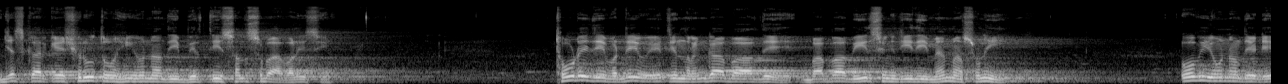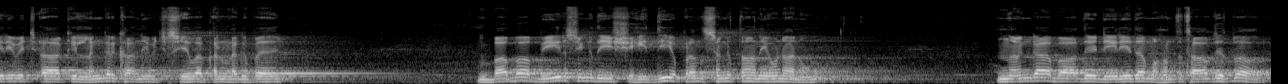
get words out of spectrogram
ਜਿਸ ਕਰਕੇ ਸ਼ੁਰੂ ਤੋਂ ਹੀ ਉਹਨਾਂ ਦੀ ਬਿਰਤੀ ਸੰਤ ਸੁਭਾਅ ਵਾਲੀ ਸੀ। ਥੋੜੇ ਜਿਹੇ ਵੱਡੇ ਹੋਏ ਤੇ ਨਰੰਗਾਬਾਦ ਦੇ ਬਾਬਾ ਵੀਰ ਸਿੰਘ ਜੀ ਦੀ ਮਹਿਮਾ ਸੁਣੀ। ਉਹ ਵੀ ਉਹਨਾਂ ਦੇ ਡੇਰੇ ਵਿੱਚ ਆ ਕੇ ਲੰਗਰਖਾਨੇ ਵਿੱਚ ਸੇਵਾ ਕਰਨ ਲੱਗ ਪਏ। ਬਾਬਾ ਵੀਰ ਸਿੰਘ ਦੀ ਸ਼ਹੀਦੀ ਉਪਰੰਤ ਸੰਗਤਾਂ ਨੇ ਉਹਨਾਂ ਨੂੰ ਨਰੰਗਾਬਾਦ ਦੇ ਡੇਰੇ ਦਾ ਮਹੰਤ ਥਾਪ ਦਿੱਤਾ।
